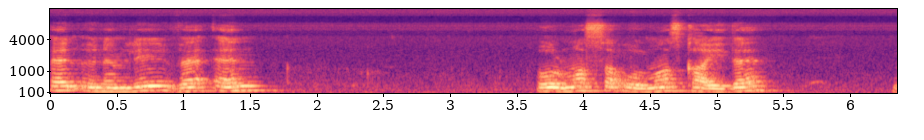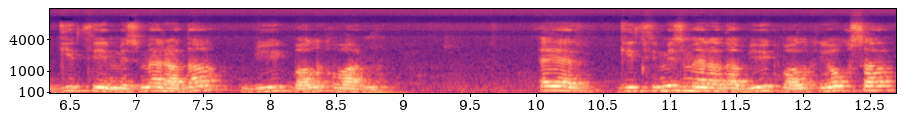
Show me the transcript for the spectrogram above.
En önemli ve en olmazsa olmaz kaide gittiğimiz merada büyük balık var mı? Eğer gittiğimiz merada büyük balık yoksa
